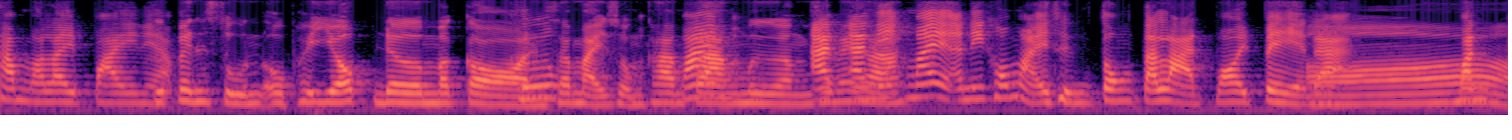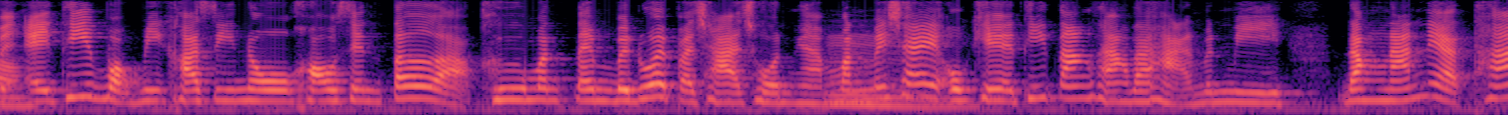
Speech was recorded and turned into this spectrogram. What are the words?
ทำอะไรไปเนี่คืยอเป็นศูนย์อพยพเดิมมาก่อนคือสมัยสงครามไม่กลางเมืองอัใช่ไหมอันี้คะไม่อันนี้เขาหมายถึงตรงตลาดปอยเปตอะอ๋อมันเป็นไอที่บอกมีคาสิโน call center อะคือมันเต็มไปด้วยประชาชนไงมันไม่ใช่โอเคที่ตั้งทางทหารมันมี ดังนั้นเนี่ยถ้า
